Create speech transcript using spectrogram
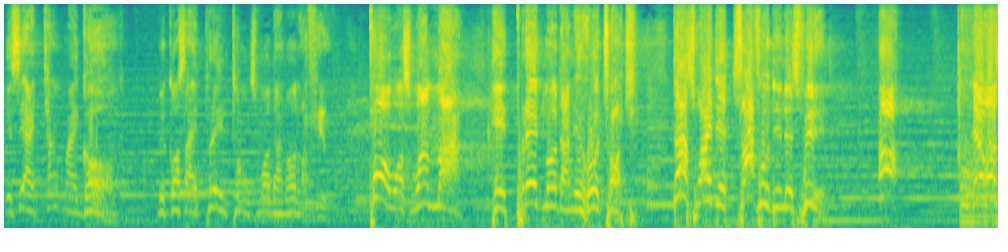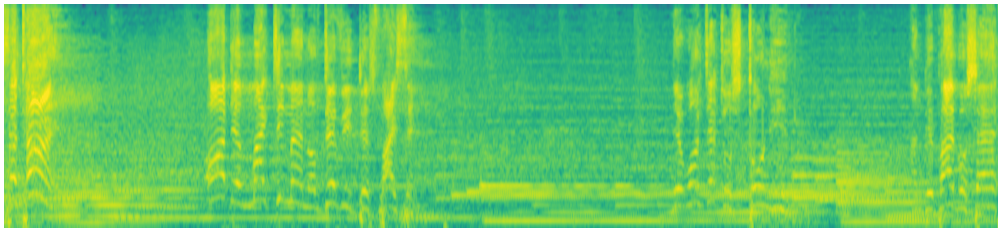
He said, I thank my God because I pray in tongues more than all of you. Paul was one man, he prayed more than the whole church. That's why they traveled in the spirit. Oh, there was a time all the mighty men of David despised him. They wanted to stone him, and the Bible said,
